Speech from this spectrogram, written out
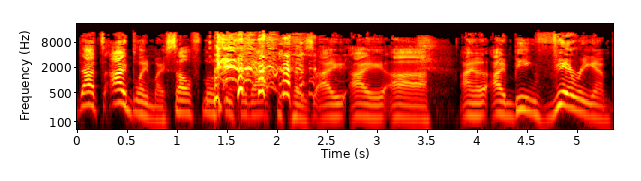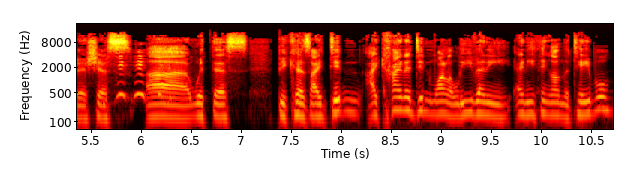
that's I blame myself mostly for that because I I uh. I, I'm being very ambitious uh, with this because I didn't. I kind of didn't want to leave any anything on the table.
